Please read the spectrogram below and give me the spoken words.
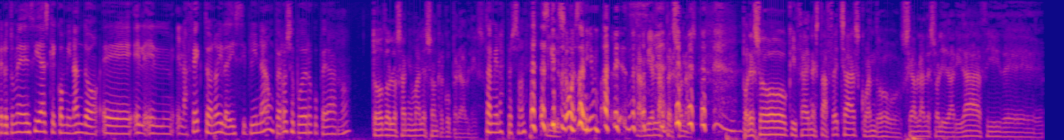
Pero tú me decías que combinando eh, el, el- el afecto ¿no? y la disciplina, un perro se puede recuperar, ¿no? Todos los animales son recuperables. También las personas, Y- que somos animales, ¿no? También las personas. Por eso, quizá en estas fechas, cuando se habla de solidaridad y de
